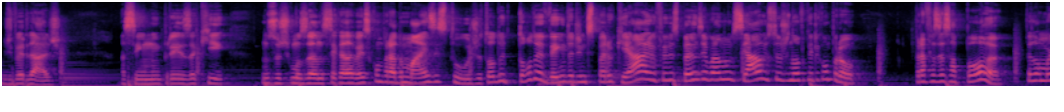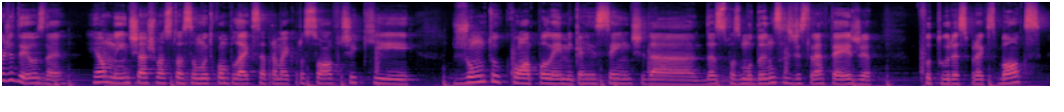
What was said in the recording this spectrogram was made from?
De verdade. Assim, uma empresa que nos últimos anos tem cada vez comprado mais estúdio. Todo, todo evento a gente espera o quê? Ah, o Phil Spencer vai anunciar o estúdio novo que ele comprou. Para fazer essa porra? Pelo amor de Deus, né? Realmente acho uma situação muito complexa para Microsoft que, junto com a polêmica recente da, das suas mudanças de estratégia futuras para Xbox,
